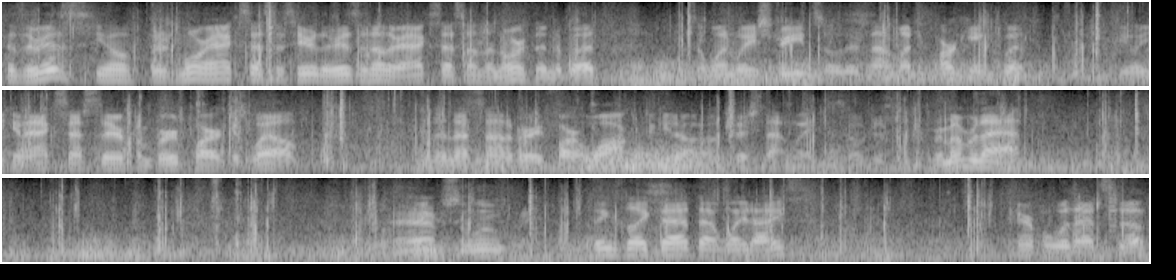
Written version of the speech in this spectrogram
Because there is, you know, there's more accesses here. There is another access on the north end of Budd. It's a one-way street, so there's not much parking, but you know, you can access there from Bird Park as well. And then that's not a very far walk to get out on fish that way. So just remember that. You know, things, Absolutely. things like that, that white ice. Careful with that stuff.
